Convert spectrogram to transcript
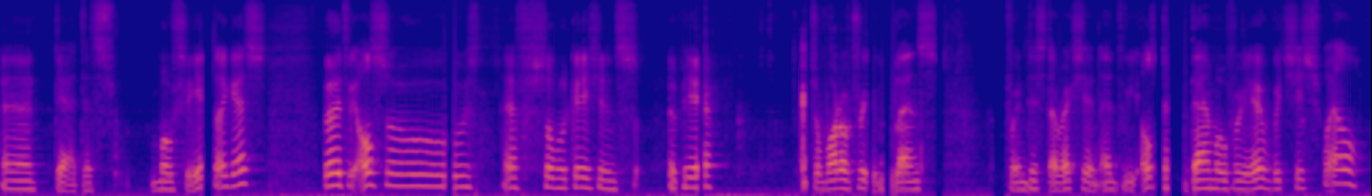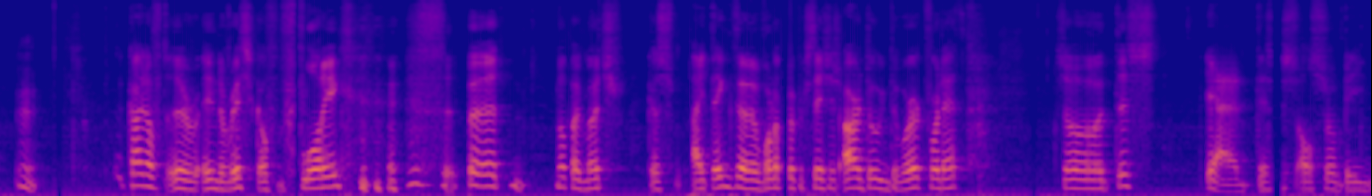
And yeah, that's mostly it, I guess. But we also have some locations up here some water treatment plants for in this direction, and we also have a dam over here, which is well, hmm, kind of uh, in the risk of flooding, but not by much, because I think the water pumping stations are doing the work for that. So this, yeah, this is also being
